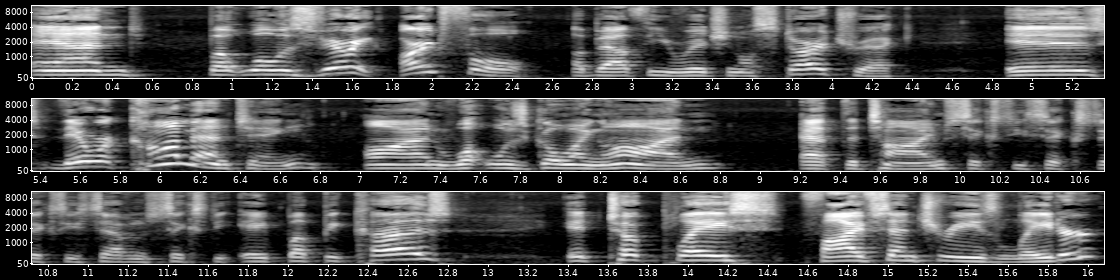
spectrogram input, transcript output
And but what was very artful about the original Star Trek is they were commenting on what was going on at the time 66 67 68 but because it took place 5 centuries later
